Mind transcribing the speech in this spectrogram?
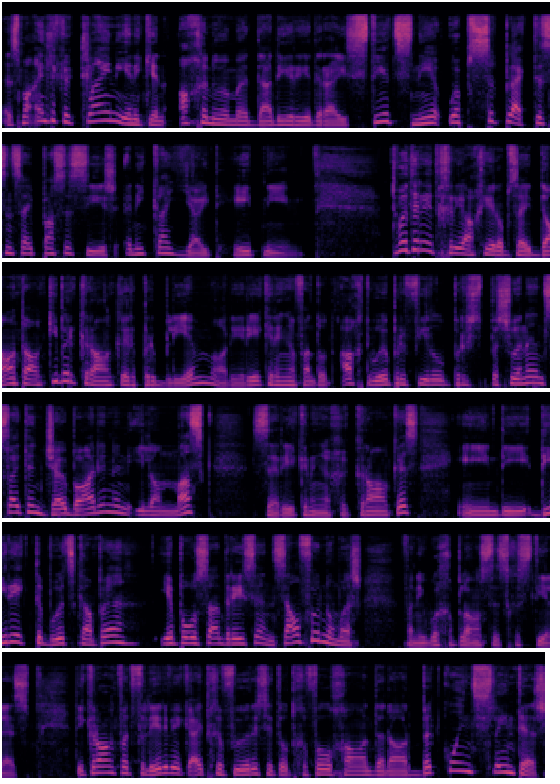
is maar eintlik 'n klein enetjie en aggenome dat die redery steeds nie 'n oop sitplek tussen sy passasiers in die kajuit het nie. Twitter het gereageer op sy data kuberkraker probleem waar die rekeninge van tot 8 hoë profiel persone insluitend Joe Biden en Elon Musk se rekeninge gekraak is en die direkte boodskappe e-posadresse en selfoonnommers van die hooggeplaastes gesteel is. Die kraak wat verlede week uitgevoer is, het tot gevolg gehad dat daar Bitcoin slenters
